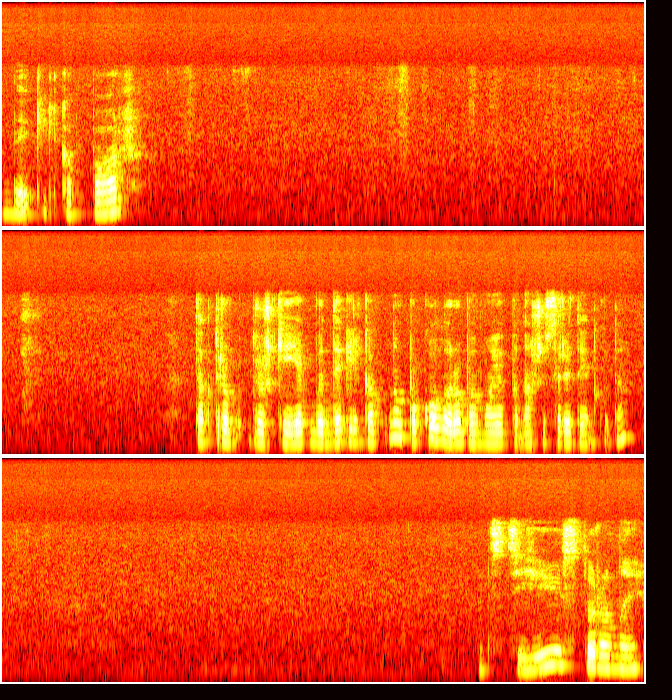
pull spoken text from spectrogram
декілька пар так трошки якби декілька, ну, по колу робимо якби нашу серединку, так? От з цієї сторони.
